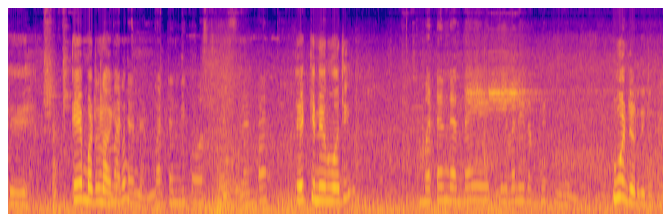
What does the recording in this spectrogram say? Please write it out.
ਤੇ ਇਹ ਮਟਨ ਆ ਗਿਆ ਨਾ मटन है मटन की कॉस्ट डिफरेंट है ਇਹ ਕਿੰਨੇ ਨੂੰ ਆ ਜੀ मटन रहता है ये ये वाली डब्बी टू 200 ਦੀ ਡੱਬੀ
